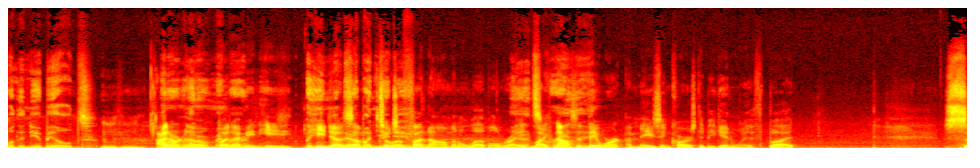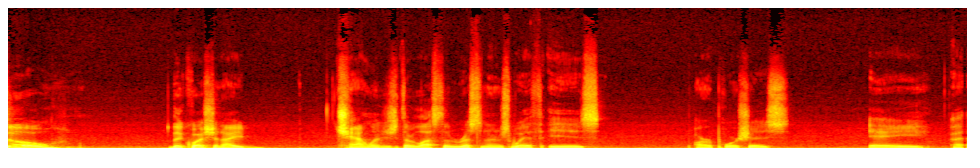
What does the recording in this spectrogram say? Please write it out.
with the new builds. Mm-hmm. I don't I know, don't but I mean, he he you does them to a phenomenal level, right? That's like, not that they weren't amazing cars to begin with, but so the question I challenge the rest of the listeners with is: Are Porsches a, a,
